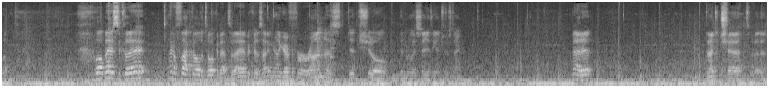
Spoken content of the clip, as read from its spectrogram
well. Well, basically, I got fuck all to talk about today because I didn't really go for a run. I just did shit all. Didn't really see anything interesting. About it. Burnt a chair. That's about it.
